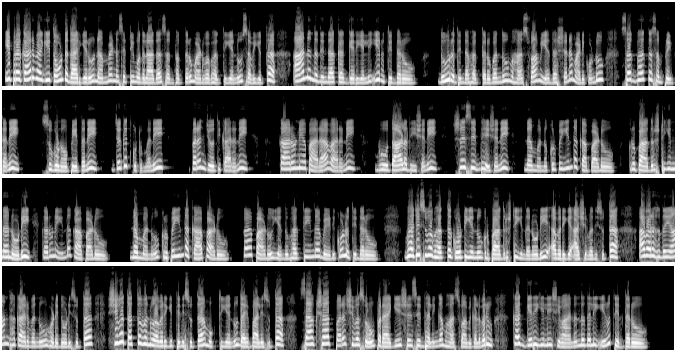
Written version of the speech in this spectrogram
ಈ ಪ್ರಕಾರವಾಗಿ ತೋಂಟದಾರ್ಯರು ನಂಬೆಣ್ಣ ಶೆಟ್ಟಿ ಮೊದಲಾದ ಸದ್ಭಕ್ತರು ಮಾಡುವ ಭಕ್ತಿಯನ್ನು ಸವಿಯುತ್ತಾ ಆನಂದದಿಂದ ಕಗ್ಗೆರೆಯಲ್ಲಿ ಇರುತ್ತಿದ್ದರು. ದೂರದಿಂದ ಭಕ್ತರು ಬಂದು ಮಹಾಸ್ವಾಮಿಯ ದರ್ಶನ ಮಾಡಿಕೊಂಡು ಸದ್ಭಕ್ತ ಸಂಪ್ರೀತನೇ, ಸುಗುಣೋಪೇತನೇ, ಜಗತ್ಕುಟುಂಬನೇ, ಪರಂಜ್ಯೋತಿಕಾರನೇ ಕಾರುಣ್ಯ ಪಾರಾವಾರನೇ ಭೂತಾಳಧೀಶನೇ ಶ್ರೀ ಸಿದ್ಧೇಶನೇ ನಮ್ಮನ್ನು ಕೃಪೆಯಿಂದ ಕಾಪಾಡು. ಕೃಪಾ ದೃಷ್ಟಿಯಿಂದ ನೋಡಿ, ಕರುಣೆಯಿಂದ ಕಾಪಾಡು. ನಮ್ಮನ್ನು ಕೃಪೆಯಿಂದ ಕಾಪಾಡು. ಕಾಪಾಡು ಎಂದು ಭಕ್ತಿಯಿಂದ ಬೇಡಿಕೊಳ್ಳುತ್ತಿದ್ದರು. ಭಜಿಸುವ ಭಕ್ತ ಕೋಟಿಯನ್ನು ಕೃಪಾದೃಷ್ಟಿಯಿಂದ ನೋಡಿ ಅವರಿಗೆ ಆಶೀರ್ವದಿಸುತ್ತಾ, ಅವರ ಹೃದಯಾಂಧಕಾರವನ್ನು ಹೊಡೆದೋಡಿಸುತ್ತಾ, ಶಿವತತ್ವವನ್ನು ಅವರಿಗೆ ತಿಳಿಸುತ್ತಾ, ಮುಕ್ತಿಯನ್ನು ದಯಪಾಲಿಸುತ್ತಾ, ಸಾಕ್ಷಾತ್ ಪರಶಿವ ಸ್ವರೂಪರಾಗಿ ಶ್ರೀ ಸಿದ್ಧಲಿಂಗ ಮಹಾಸ್ವಾಮಿಗಳವರು ಕಗ್ಗೆರೆಯಲ್ಲಿ ಶಿವಾನಂದದಲ್ಲಿ ಇರುತ್ತಿದ್ದರು.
